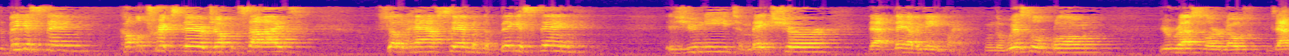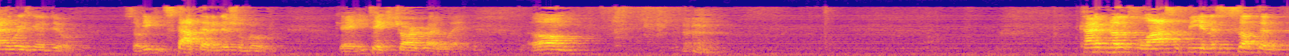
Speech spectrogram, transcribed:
the biggest thing, a couple tricks there, jumping sides, shoving halves in, but the biggest thing is you need to make sure that they have a game plan. When the whistle's blown, your wrestler knows exactly what he's going to do. So he can stop that initial move. Okay, he takes charge right away. Um, kind of another philosophy, and this is something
